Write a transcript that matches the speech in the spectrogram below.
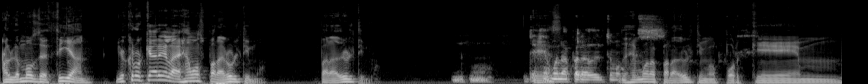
Hablemos de Theon. Yo creo que Aria la dejamos para el último. Para el último. Dejémosla para el último. Pues. Dejémosla para el último porque mm,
